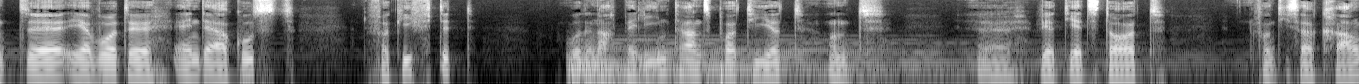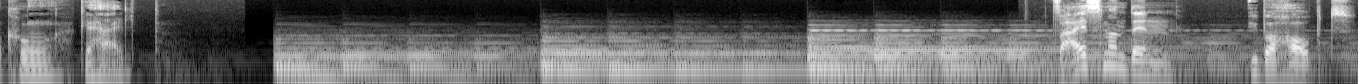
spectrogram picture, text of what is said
Und äh, er wurde Ende August vergiftet, wurde nach Berlin transportiert und äh, wird jetzt dort von dieser Erkrankung geheilt. Weiß man denn überhaupt,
